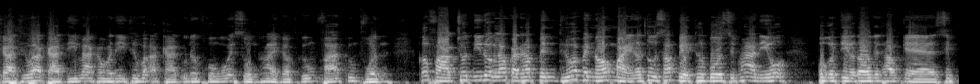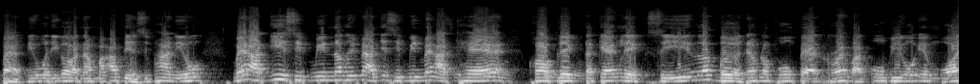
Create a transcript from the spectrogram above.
ากาศถือว่าอากาศดีมากครับวันนี้ถือว่าอากาศอุณหภูมิก็ไม่สูงเท่าไหร่ครับครึ้มฟ้าครึ้มฝน ก็ฝากชุดนี้ด้วยแล้วกันครับเป็นถือว่าเป็นน้องใหม่นะตู้ซับเบสเทอร์โบ 15 นิ้ว ปกติเราจะทำแก่ 18 นิ้ว วันนี้ก็นำมาอัปเดต 15 นิ้วไม่อัด 20 มิลนะตัวนี้ไม่อัด 20 มิลไม่อัดแท้ขอบเหล็กตะแกรงเหล็กสีระเบิดนะครับลำโพง 800 วัตต์ OBOM ไว้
